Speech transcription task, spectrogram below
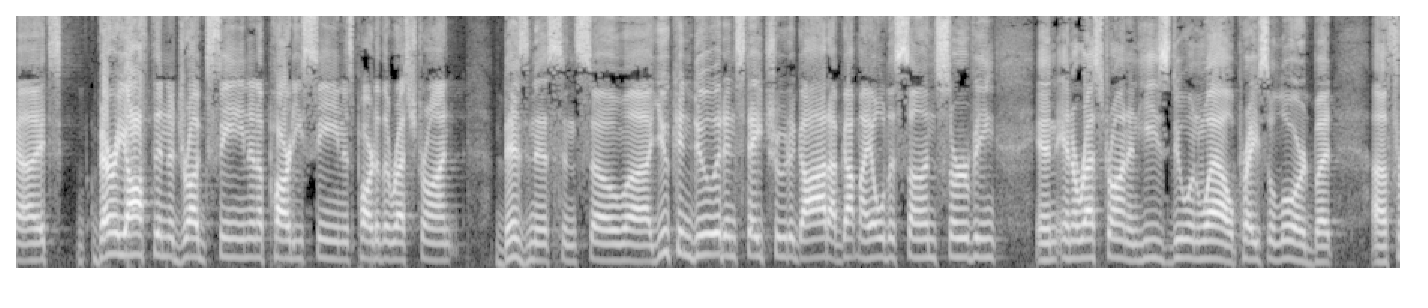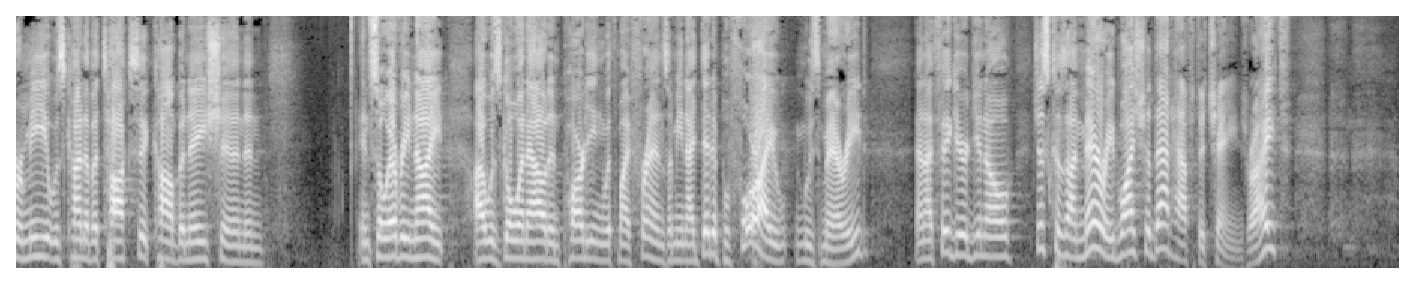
Uh, it's very often a drug scene and a party scene as part of the restaurant business. And so uh, you can do it and stay true to God. I've got my oldest son serving in, in a restaurant and he's doing well. Praise the Lord. But uh, for me, it was kind of a toxic combination. And, and so every night I was going out and partying with my friends. I mean, I did it before I was married. And I figured, you know, just because I'm married, why should that have to change, right?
